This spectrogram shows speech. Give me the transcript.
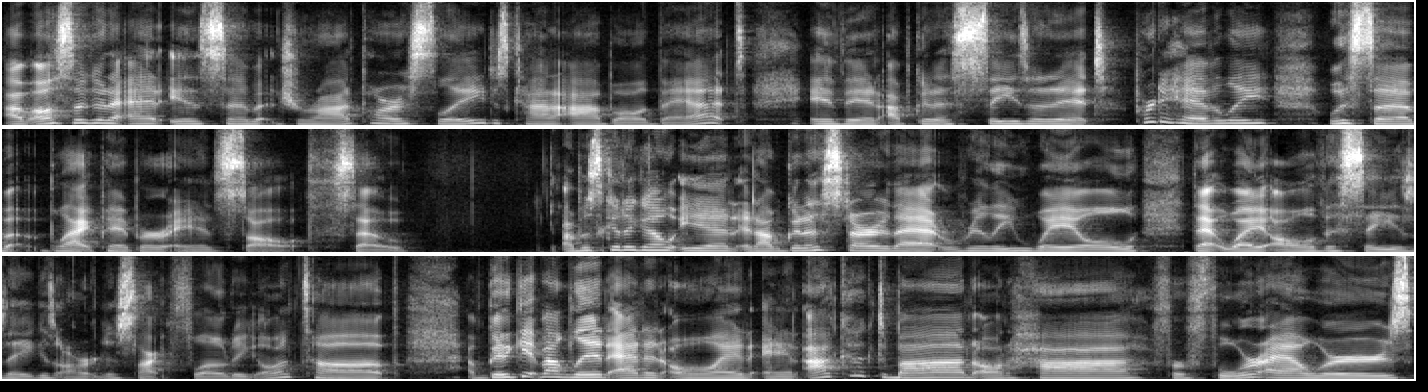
I'm also going to add in some dried parsley, just kind of eyeball that. And then I'm going to season it pretty heavily with some black pepper and salt. So I'm just gonna go in and I'm gonna stir that really well. That way all the seasonings aren't just like floating on top. I'm gonna get my lid added on and I cooked mine on high for four hours,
